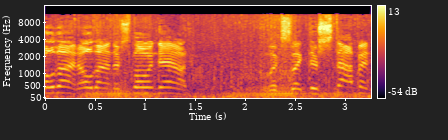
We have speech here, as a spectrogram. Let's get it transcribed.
Hold on, hold on. They're slowing down. Looks like they're stopping.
